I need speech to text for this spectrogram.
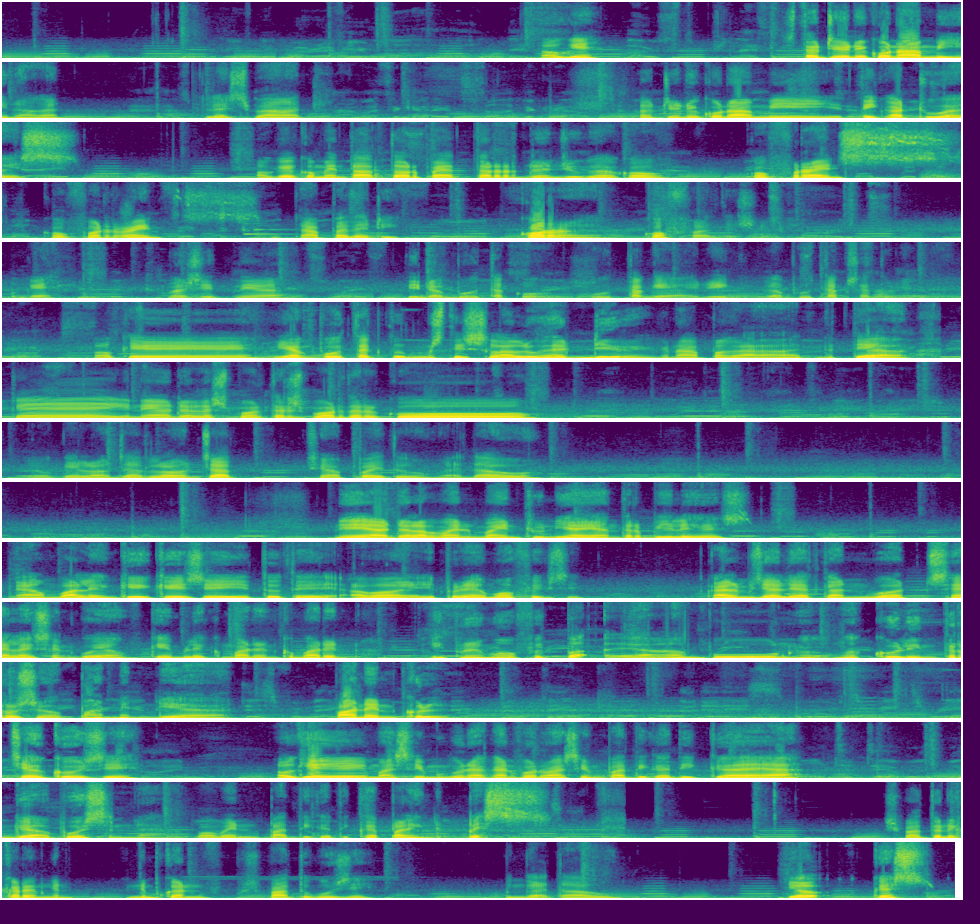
Oke. Okay. stadion Konami nah kan? Jelas banget. Stadion Konami tingkat 2 guys. Oke okay, komentator Peter dan juga co conference conference apa tadi Kor ya Kov atau sih oke basitnya tidak botak kok. Botak ya ini nggak botak satunya. Oke yang botak tuh mesti selalu hadir. Kenapa nggak ngerti ya? Oke ini adalah supporter supporterku oke loncat loncat. Siapa itu? Nggak tahu. Ini adalah main-main dunia yang terpilih guys. Yang paling GG sih itu deh apa Ibrahimovic sih kalian bisa lihat kan buat selection gue yang gameplay kemarin-kemarin. Ibrahimovic pak. Ya ampun nge terus ya. Panen dia. Panen gol. Jago sih. Oke okay, masih menggunakan formasi 433 ya. Nggak bosen lah. Pemain 433 paling the best. Sepatu ini keren kan? Ini bukan sepatuku sih. Nggak tahu. Yuk guys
